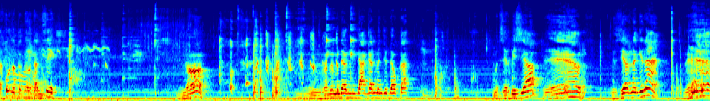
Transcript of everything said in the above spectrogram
Hindi. Ako nakakakansi. No. Hmm, ano man daw, nidagan man dyan daw ka. Magserbisyo? Eh, sure na gina. Eh,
